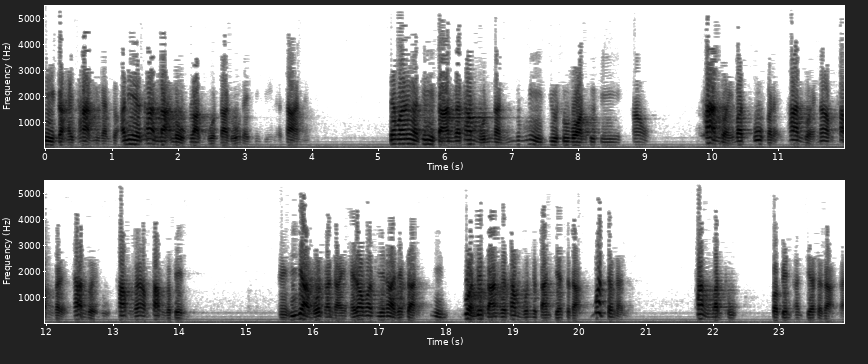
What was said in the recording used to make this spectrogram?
นี่ก็ให้ท่านมีกันตัวอันนี้ท่านละลูกละโกรธละดูในจริงๆนะท่าน แต่ว่าเรื่องที่การกระทำบุญนั้นมีอยู่สุบอนสุตีเอ้าท่านหน่วยวัตถุก็ได้ท่านหน่วยน้ำถ้ำก็ได้ท่านหน่วยดูถ้ำน้ำถ้ำก็เป็นอีกอย่างบทอันใดให้เรามาพิจารณาจากกันนี่ล้วนเป็นการกระทำบุญในการเสียสละมัดทั้งนั้นทั้งวัตถุก็เป็นอันเสียสละได้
